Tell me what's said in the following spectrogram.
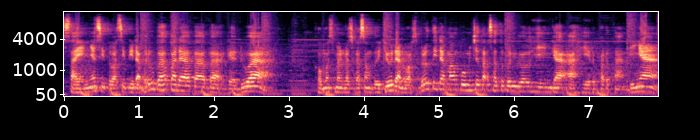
Sayangnya situasi tidak berubah pada babak kedua. Komos 1907 dan Wolfsburg tidak mampu mencetak satupun gol hingga akhir pertandingan.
